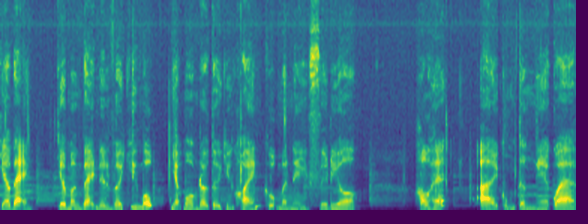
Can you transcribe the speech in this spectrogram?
Chào bạn, chào mừng bạn đến với chuyên mục nhập môn đầu tư chứng khoán của Money Studio. Hầu hết, ai cũng từng nghe qua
